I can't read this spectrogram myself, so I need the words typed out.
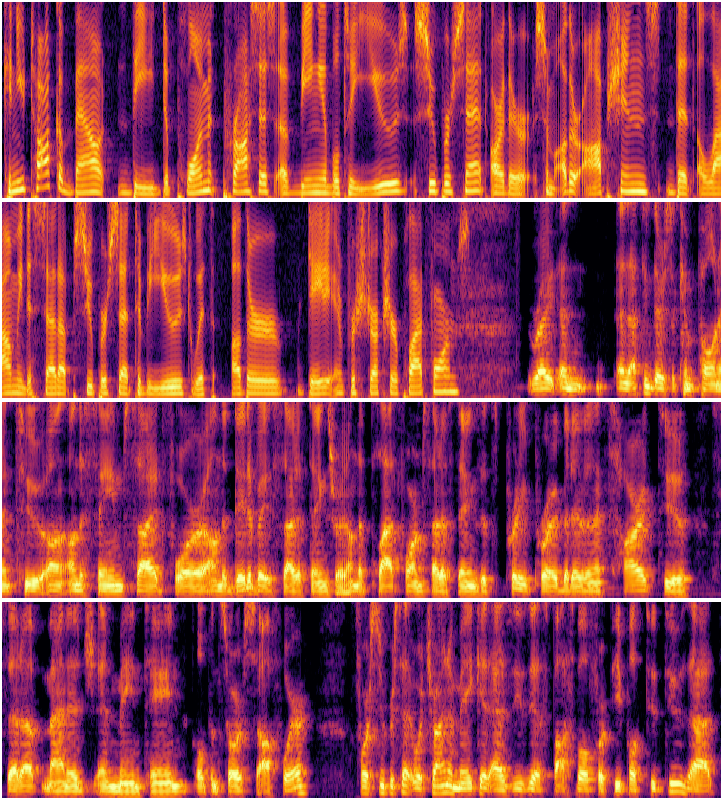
Can you talk about the deployment process of being able to use Superset? Are there some other options that allow me to set up Superset to be used with other data infrastructure platforms? right and and i think there's a component too on, on the same side for on the database side of things right on the platform side of things it's pretty prohibitive and it's hard to set up manage and maintain open source software for superset. We're trying to make it as easy as possible for people to do that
